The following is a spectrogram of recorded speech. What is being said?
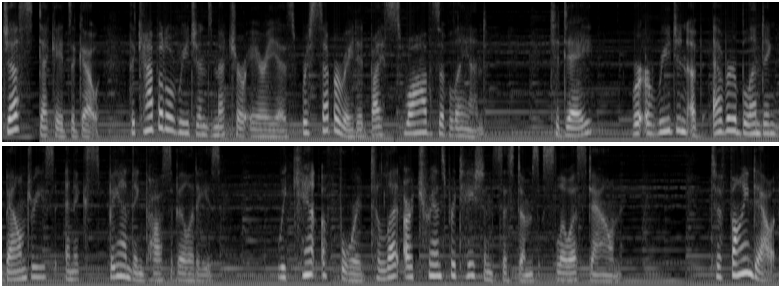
Just decades ago, the capital region's metro areas were separated by swaths of land. Today, we're a region of ever-blending boundaries and expanding possibilities. We can't afford to let our transportation systems slow us down. To find out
